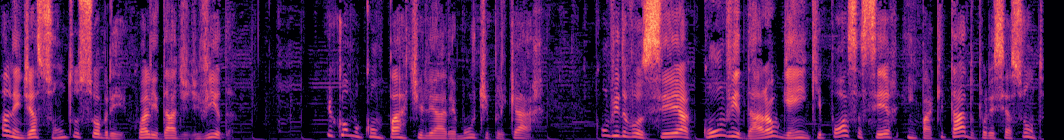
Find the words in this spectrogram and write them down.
além de assuntos sobre qualidade de vida. E como compartilhar é multiplicar, convido você a convidar alguém que possa ser impactado por esse assunto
